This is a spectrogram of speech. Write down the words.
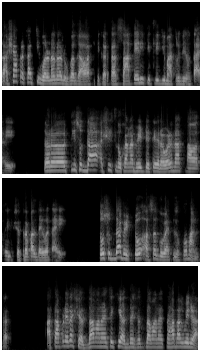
तर अशा प्रकारची वर्णनं लोक गावातली करतात. सातेरी तिथली जी मातृदेवता आहे तर ती सुद्धा अशीच लोकांना भेट देते. रवळनाथ नावाचं एक क्षेत्रपाल दैवत आहे. तो सुद्धा भेटतो असं गोव्यात लोक मानतात. आता आपल्याला श्रद्धा मानायचे की अंधश्रद्धा मानायचा हा भाग वेगळा.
